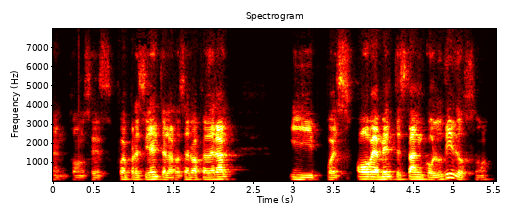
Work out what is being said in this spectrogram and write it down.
entonces fue presidente de la Reserva Federal y pues obviamente están coludidos, ¿no?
